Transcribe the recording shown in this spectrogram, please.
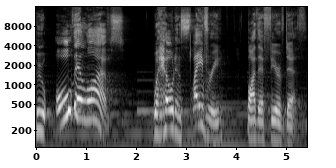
who all their lives were held in slavery by their fear of death.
